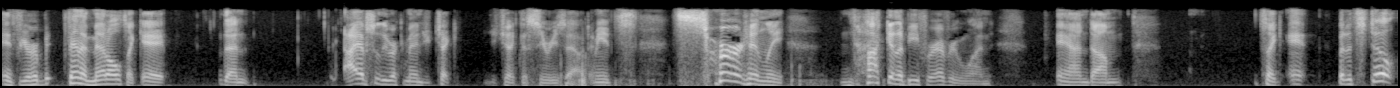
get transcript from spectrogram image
if you're a fan of metal, it's like, hey, then I absolutely recommend you check you check this series out. I mean, it's certainly not going to be for everyone, and um, it's like, eh, but it's still.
